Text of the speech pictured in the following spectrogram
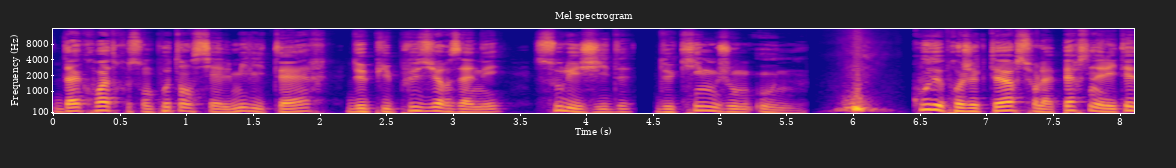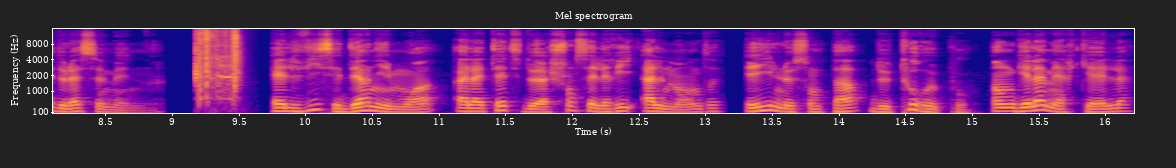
d'accroître son potentiel militaire depuis plusieurs années sous l'égide de Kim Jong-un. Coup de projecteur sur la personnalité de la semaine. Elle vit ces derniers mois à la tête de la chancellerie allemande et ils ne sont pas de tout repos. Angela Merkel,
